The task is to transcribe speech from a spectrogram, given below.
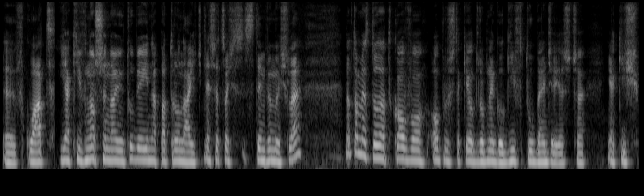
e, wkład, jaki wnoszę na YouTubie i na Patronite. Jeszcze coś z tym wymyślę. Natomiast dodatkowo, oprócz takiego drobnego giftu, będzie jeszcze jakiś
